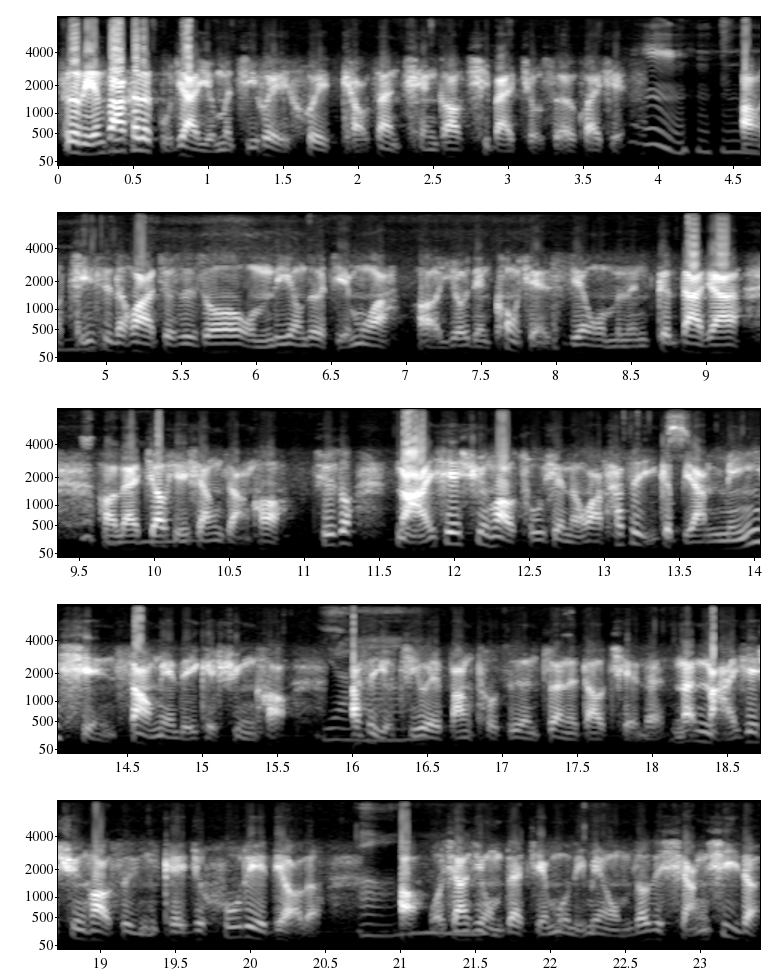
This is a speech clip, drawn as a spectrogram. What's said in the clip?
这个联发科的股价有没有机会会挑战前高七百九十二块钱？嗯哼哼啊，其实的话就是说，我们利用这个节目啊，啊，有点空闲的时间，我们能跟大家好、来教学相长哈。就是说，哪一些讯号出现的话，它是一个比较明显上面的一个讯号，它是有机会帮投资人赚得到钱的。那哪一些讯号是你可以去忽略掉的？啊好，我相信我们在节目里面，我们都是详细的，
